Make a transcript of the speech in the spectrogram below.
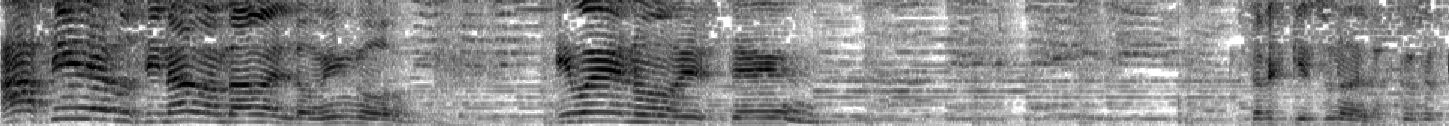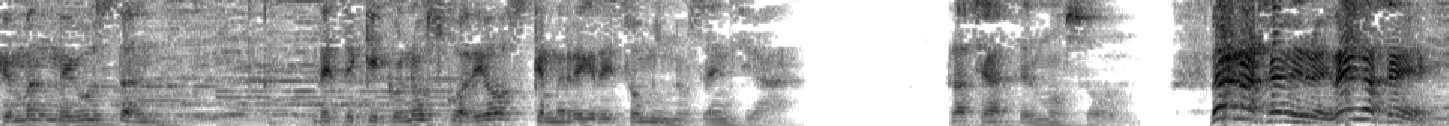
Así de alucinado andaba el domingo. Y bueno, este... ¿Sabes qué es una de las cosas que más me gustan desde que conozco a Dios que me regresó mi inocencia? Gracias, hermoso. ¡Véngase, mi rey! ¡Véngase!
